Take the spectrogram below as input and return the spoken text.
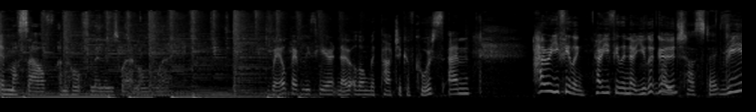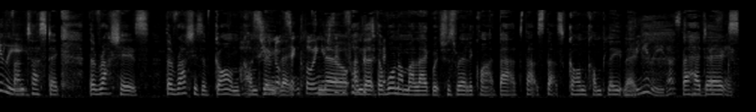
in myself and hopefully lose weight along the way. Well, Beverly's here now, along with Patrick, of course. Um, how are you feeling? How are you feeling now? You look good. Fantastic. Really? Fantastic. The rashes, the rashes have gone oh, completely. So you're not sitting clawing no, yourself and the, the, the, one on my leg, which was really quite bad, that's that's gone completely. Really? That's the terrific. headaches.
